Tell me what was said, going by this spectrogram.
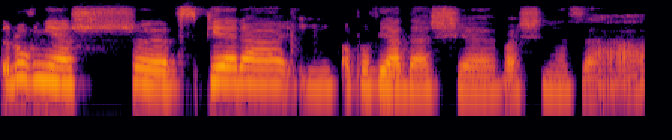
również e, wspiera i opowiada się właśnie za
